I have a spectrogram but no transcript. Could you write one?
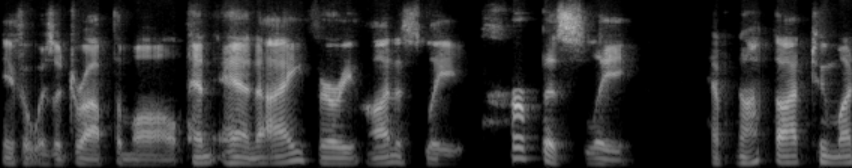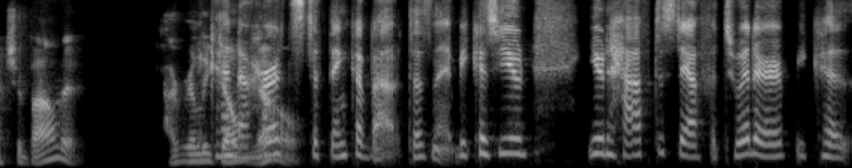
if it was a drop them all? And and I very honestly, purposely, have not thought too much about it. I really know. Kinda hurts to think about, doesn't it? Because you'd you'd have to stay off of Twitter because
